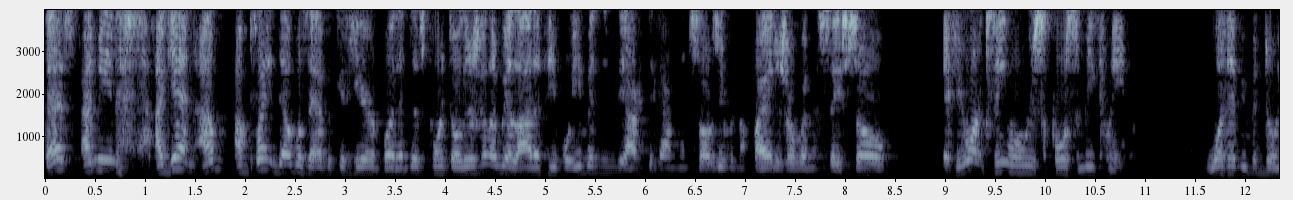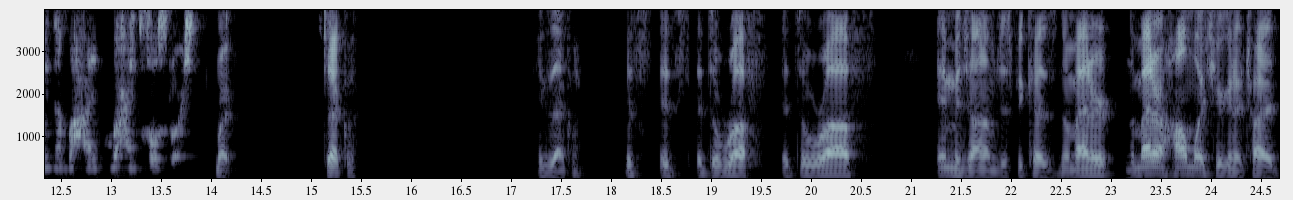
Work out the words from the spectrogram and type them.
That's. I mean, again, I'm I'm playing devil's advocate here, but at this point, though, there's going to be a lot of people, even in the octagon themselves, even the fighters, are going to say, "So, if you weren't clean when we were supposed to be clean, what have you been doing then behind behind closed doors?" Right. Exactly. Exactly. It's it's it's a rough it's a rough image on them just because no matter no matter how much you're gonna try to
